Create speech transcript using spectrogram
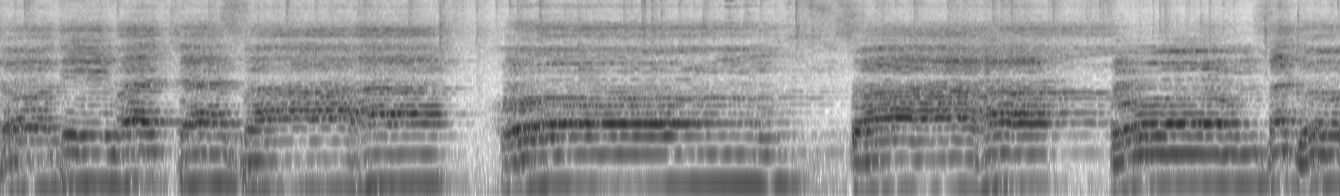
ज्योतिर्वक्ष स्वाहा। ॐ स्वाहा। ॐ सजो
